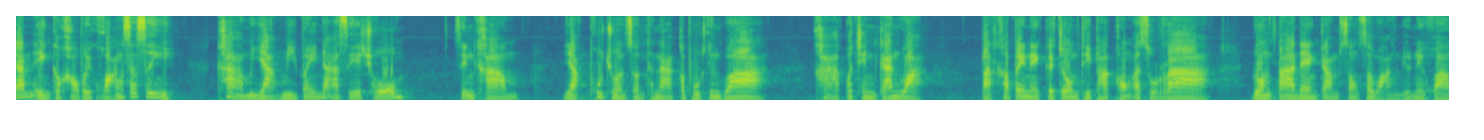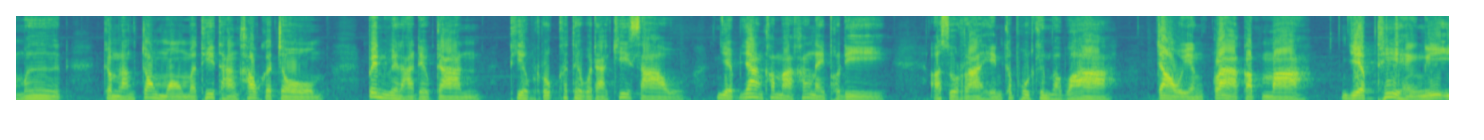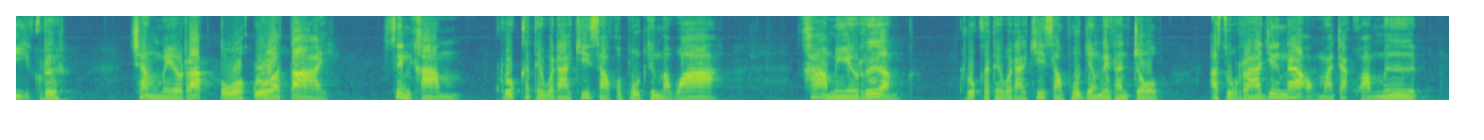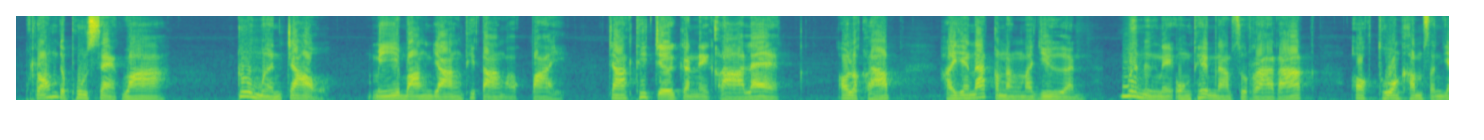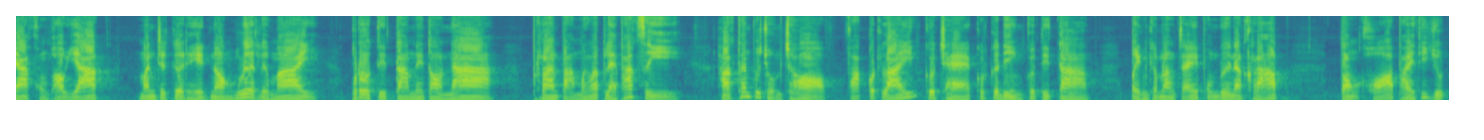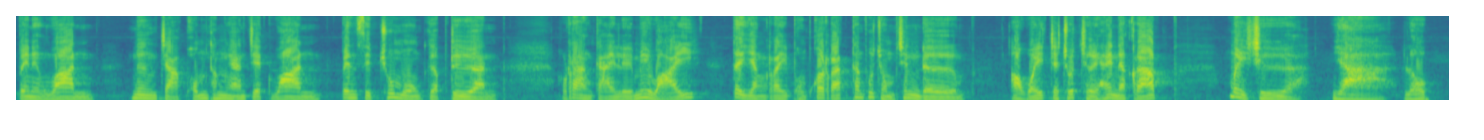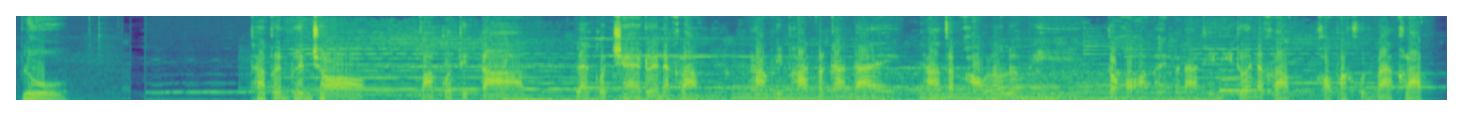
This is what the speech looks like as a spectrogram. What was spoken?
งั้นเองก็เข้าไปขวางซะสิข้าไม่อยากมีใบหน้าเสียโฉม สิ้นคำยักษ์ผู้ชวนสนทนาก็พูดขึ้นว่าข้าก็เช่นกันว่าตัดเข้าไปในกระโจมที่พักของอสุรา ดวงตาแดงกล่ำส่องสว่างอยู่ในความมืดกำลังจ้องมองมาที่ทางเข้ากระโจม เป็นเวลาเดียวกัน เทียบรุกขเทวดาขี้เศร้าเหยียบย่างเข้ามาข้างในพอดี อสุราเห็นก็พูดขึ้นมาว่า เจ้ายังกล้ากลับมา เหยียบที่แห่งนี้อีกหรือช่างไม่รักตัวกลัวตาย สิ้นคำรุกขเทวดาขี้เศร้าก็พูดขึ้นมาว่าข้ามีเรื่อง รุกขเทวดาขี้เศร้าพูดยังไม่ทันจบ อสุรายื่นหน้าออกมาจากความมืด พร้อมกับพูดแทรกว่าดูเหมือนเจ้า มีบางอย่างที่ต่างออกไป จากที่เจอกันในคราแรก เอาล่ะครับหายนะกำลังมาเยือน เมื่อหนึ่งในองค์เทพนามสุรารักษ์ ออกทวงคำสัญญาของเผ่ายักษ์ มันจะเกิดเหตุนองเลือดหรือไม่ โปรดติดตามในตอนหน้า พรานป่าเมืองรับแลภาคสี่หากท่านผู้ชมชอบ ฝากกดไลค์ กดแชร์ กดกระดิ่ง กดติดตาม เป็นกำลังใจให้ผมด้วยนะครับ ต้องขออภัยที่หยุดไปหนึ่งวัน เนื่องจากผมทำงานเจ็ดวัน เป็นสิบชั่วโมงเกือบเดือน ร่างกายเลยไม่ไหว แต่อย่างไรผมก็รักท่านผู้ชมเช่นเดิม เอาไว้จะชดเชยให้นะครับ ไม่เชื่อ อย่า ลบลู่ถ้าเพื่อนๆชอบ ฝากกดติดตาม และกดแชร์ด้วยนะครับ หากผิดพลาดประการใด ทางจับเขาเล่าเรื่องผีก็ขออภัยมาณที่นี้ด้วยนะครับ ขอบพระคุณมากครับ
